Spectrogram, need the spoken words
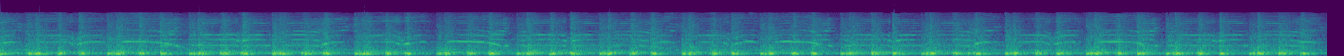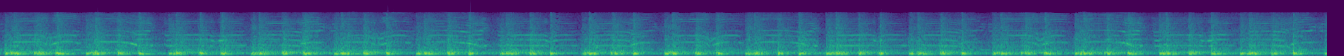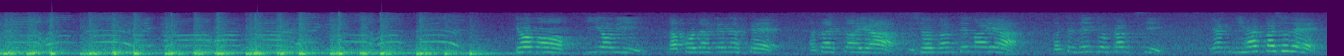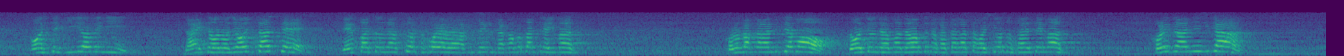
そして全国各地、約200カ所で、こうして金曜日に街頭路上に立って、原発をなくそうと声を上げている仲間たちがいます。この場から見ても、道庁ではまだ多くの方々がお仕事されています。これから2時間、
